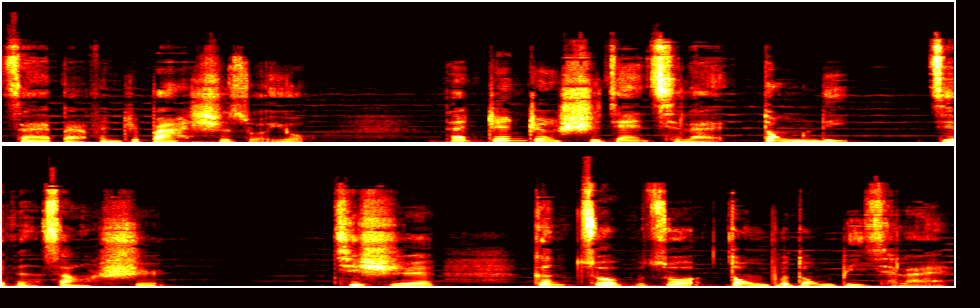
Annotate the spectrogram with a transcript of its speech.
在百分之八十左右，但真正实践起来，动力基本丧失。其实，跟做不做、动不动比起来，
